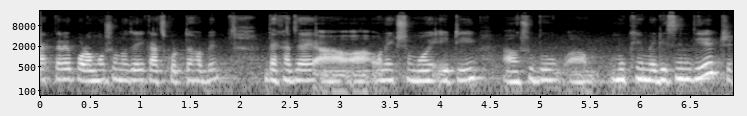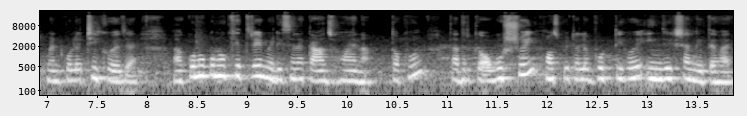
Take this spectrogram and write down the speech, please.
ডাক্তারের পরামর্শ অনুযায়ী কাজ করতে হবে। দেখা যায় অনেক সময় এটি শুধু মুখে মেডিসিন দিয়ে ট্রিটমেন্ট করলে ঠিক হয়ে যায়। কোনো কোনো ক্ষেত্রে মেডিসিনের কাজ হয় না। তখন তাদেরকে অবশ্যই হসপিটালে ভর্তি হয়ে ইঞ্জেকশন নিতে হয়।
